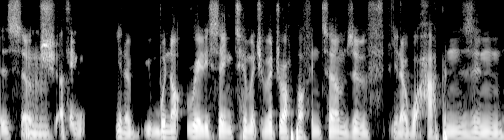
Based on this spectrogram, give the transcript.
As such, mm. I think you know we're not really seeing too much of a drop off in terms of you know what happens in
